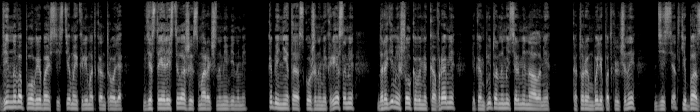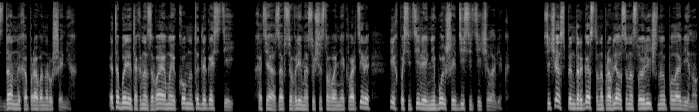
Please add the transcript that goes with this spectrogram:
винного погреба с системой климат-контроля, где стояли стеллажи с марочными винами, кабинета с кожаными креслами, дорогими шелковыми коврами — и компьютерными терминалами, к которым были подключены десятки баз данных о правонарушениях. Это были так называемые комнаты для гостей, хотя за все время существования квартиры их посетили не больше десяти человек. Сейчас Пендергаст направлялся на свою личную половину,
